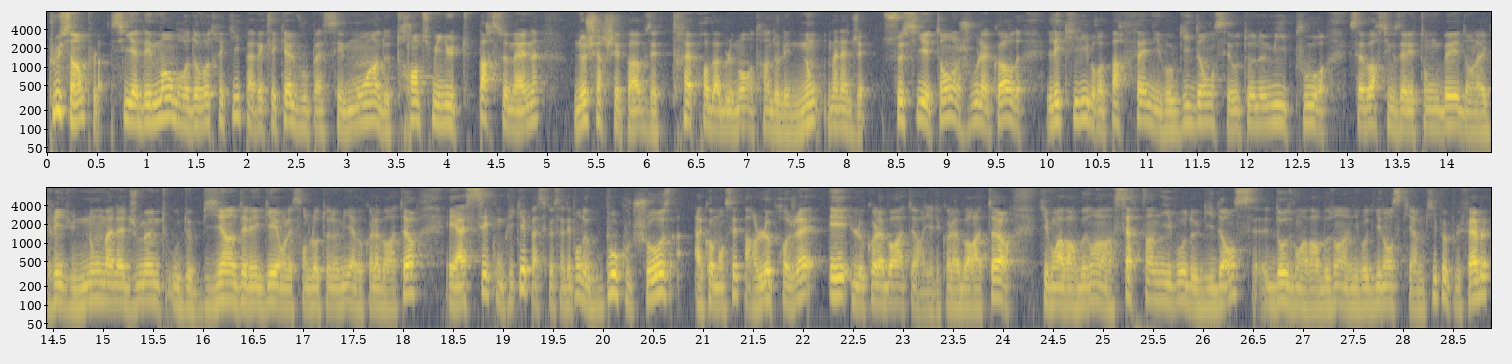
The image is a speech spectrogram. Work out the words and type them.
Plus simple, s'il y a des membres dans votre équipe avec lesquels vous passez moins de 30 minutes par semaine, ne cherchez pas, vous êtes très probablement en train de les non-manager. Ceci étant, je vous l'accorde, l'équilibre parfait niveau guidance et autonomie pour savoir si vous allez tomber dans la grille du non-management ou de bien déléguer en laissant de l'autonomie à vos collaborateurs est assez compliqué parce que ça dépend de beaucoup de choses, à commencer par le projet et le collaborateur. Il y a des collaborateurs qui vont avoir besoin d'un certain niveau de guidance, d'autres vont avoir besoin d'un niveau de guidance qui est un petit peu plus faible.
